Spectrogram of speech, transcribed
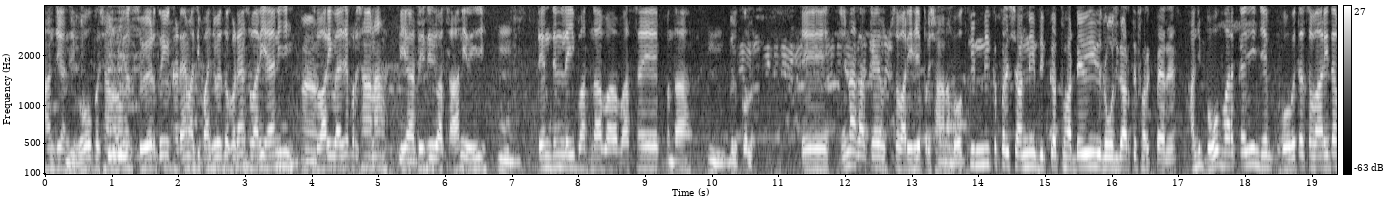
ਹਾਂਜੀ ਹਾਂਜੀ ਬਹੁਤ ਪਰੇਸ਼ਾਨ ਹੋ ਰਹੇ ਹਾਂ ਸਵੇਰ ਤੋਂ ਹੀ ਖੜੇ ਹਾਂ ਅਸੀਂ 5 ਵਜੇ ਤੋਂ ਖੜੇ ਹਾਂ ਸਵਾਰੀ ਹੈ ਨਹੀਂ ਜੀ। ਹਾਂ। ਸਵਾਰੀ ਵੈਸੇ ਪਰੇਸ਼ਾਨ ਆ ਪੀਆਰਟੀਸੀ ਦੀ ਬੱਸ ਆ ਨਹੀਂ ਰਹੀ ਜੀ। ਹੂੰ। ਤਿੰਨ ਦਿਨ ਲਈ ਬੰਦਾ ਬ- ਬੱਸ ਹੈ ਬੰਦਾ ਹੂੰ। ਬਿਲਕੁਲ। ਤੇ ਇਹਨਾਂ ਕਰਕੇ ਸਵਾਰੀ ਹਜੇ ਪਰੇਸ਼ਾਨ ਆ ਬਹੁਤ। ਕਿੰਨੀ ਕੁ ਪਰੇਸ਼ਾਨੀ ਦਿੱਕਤ ਤੁਹਾਡੇ ਵੀ ਰੋਜ਼ਗਾਰ ਤੇ ਫ਼ਰਕ ਪੈ ਰਿਹਾ? ਹਾਂਜੀ ਬਹੁਤ ਫ਼ਰਕ ਹੈ ਜੀ। ਜੇ ਹੋਵੇ ਤਾਂ ਸਵਾਰੀ ਤਾਂ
